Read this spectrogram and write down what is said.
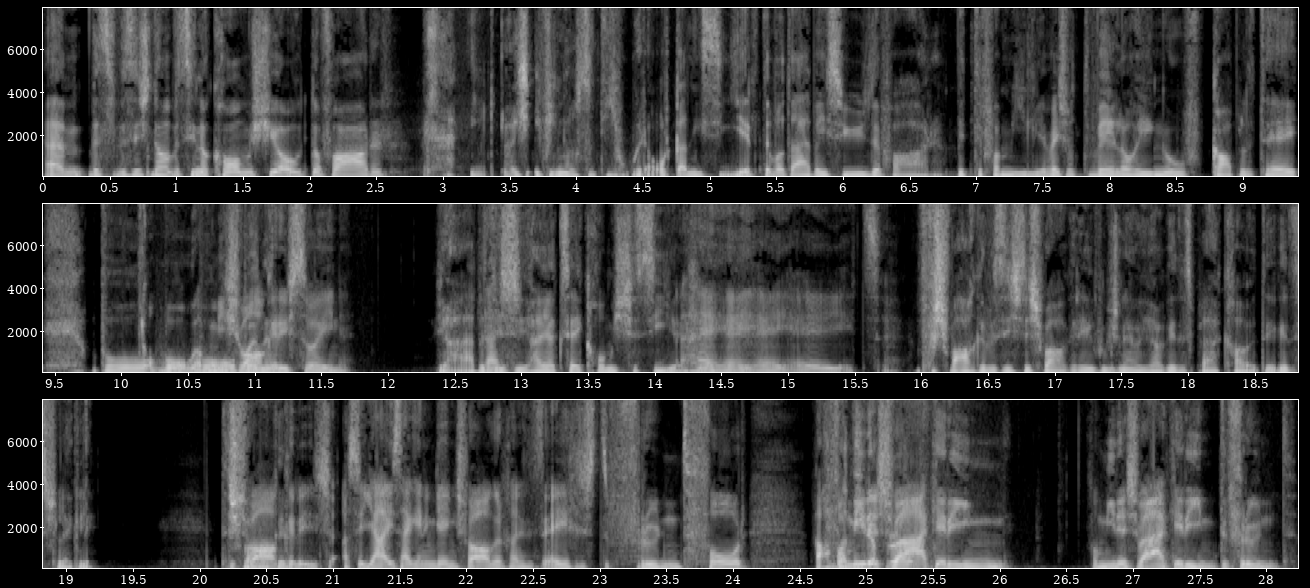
ähm, was, was ist noch, was sind noch komische Autofahrer? Ich, weisst, ich finde auch so die Huren Organisierten, die da eben in den Süden fahren, mit der Familie. Weißt du, die Velo hinten aufgegabelt haben, wo, Oh, wo, aber wo mein Schwager ist so einer. Ja, aber Das die sie haben ja gesagt, komische Sieg. Hey, hey, hey, hey, jetzt. Schwager, was ist der Schwager? Hilf mir schnell, ich habe das Blackout, ich habe das Schlägli. Der Schwager ist, also ja, ich sage ihm gegen Schwager. Eigentlich ist der Freund vor, Ah, von, von meiner. Schwägerin. Von meiner Schwägerin, der Freund.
